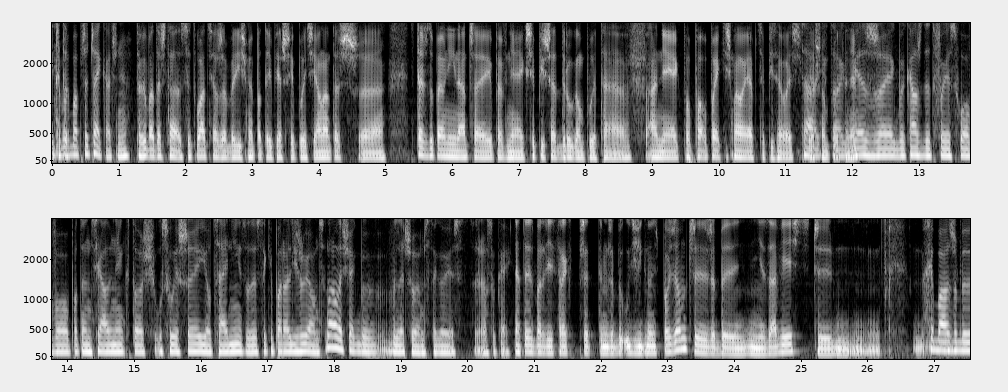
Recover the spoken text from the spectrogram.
i trzeba to- chyba przeczekać, nie? To chyba też ta sytuacja, że byliśmy po tej pierwszej płycie, ona też, e, to też zupełnie inaczej pewnie jak się pisze drugą płytę, w- a nie jak po, po, po jakiejś małej epce pisałeś Tak, pierwszą tak, płytę, nie? wiesz, że jakby każde twoje słowo potencjalnie ktoś usłyszy i oceni, to to jest takie paraliżujące, no ale się jakby wyleczyłem z tego, jest teraz okej. A to jest bardziej strach przed tym, żeby udźwignąć poziom, czy żeby nie zawieść, czy... Chyba, żeby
